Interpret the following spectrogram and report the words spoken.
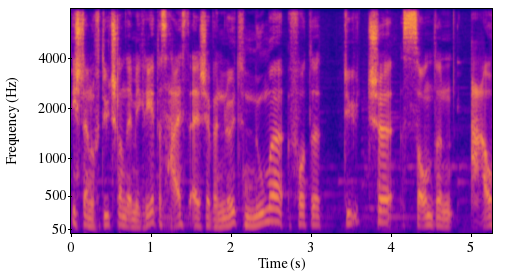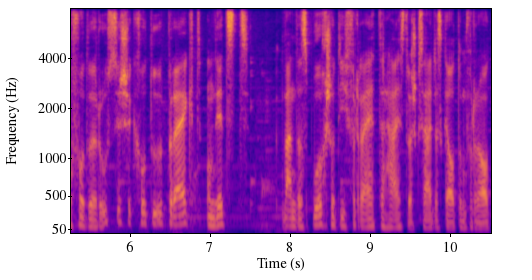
ist dann auf Deutschland emigriert. Das heißt, er ist eben nicht nur von der deutschen, sondern auch von der russischen Kultur prägt. Und jetzt, wenn das Buch schon die Verräter heißt, du hast gesagt, es geht um Verrat,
